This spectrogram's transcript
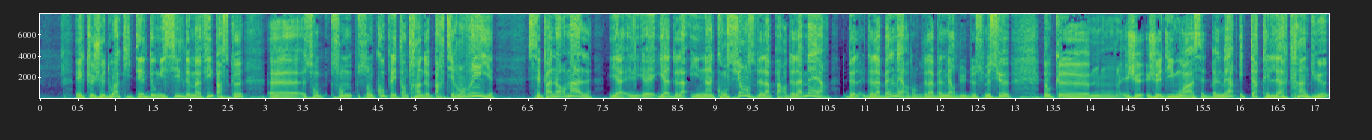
et que je dois quitter le domicile de ma fille parce que euh, son, son, son couple est en train de partir en vrille. C'est pas normal. Il y a, il y a- de la, une inconscience de la part de la mère, de, la belle-mère, donc de la belle-mère de ce monsieur. Donc euh, je, je dis moi à cette belle-mère, ittaqillah, crains Dieu,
